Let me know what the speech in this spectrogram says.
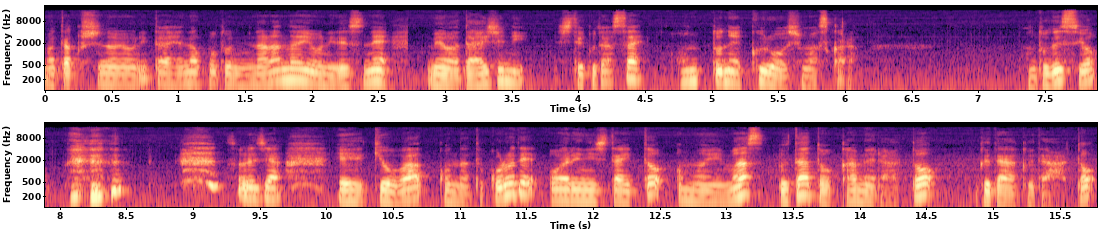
私のように大変なことにならないようにですね目は大事にしてください。ほんとね苦労しますから。本当ですよ。それじゃあ、えー、今日はこんなところで終わりにしたいと思います。歌とカメラとグダグダと。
